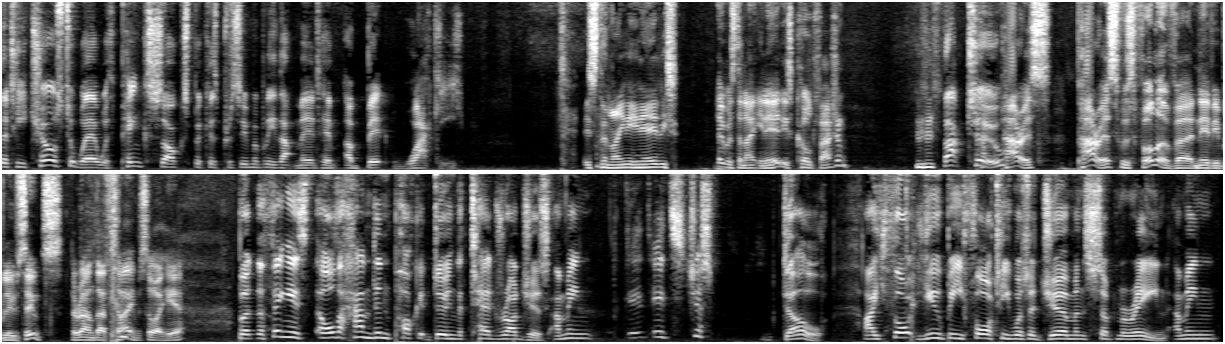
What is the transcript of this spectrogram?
that he chose to wear with pink socks because presumably that made him a bit wacky. It's the 1980s. It was the 1980s cult fashion. That too. Paris, Paris was full of uh, navy blue suits around that time, so I hear. But the thing is, all the hand in pocket doing the Ted Rogers, I mean, it, it's just dull. I thought UB 40 was a German submarine. I mean.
